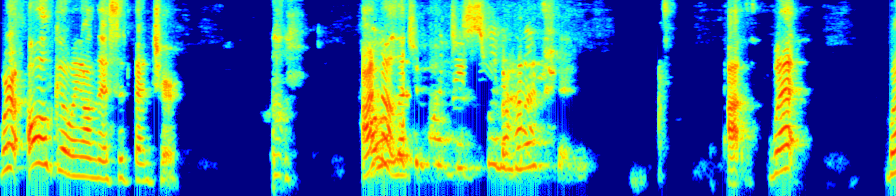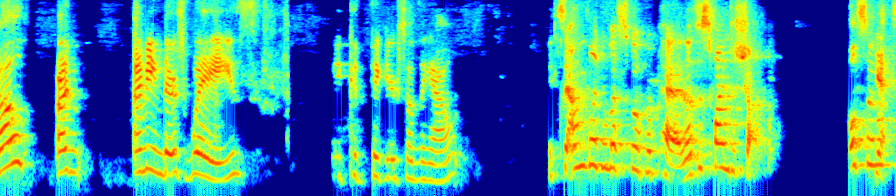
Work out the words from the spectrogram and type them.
We're all going on this adventure. I'm how not letting you to swim in the ocean? Uh, well, well, I'm. I mean, there's ways we could figure something out. It sounds like we must go prepared. Let's just find a shop. Also, Yes.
